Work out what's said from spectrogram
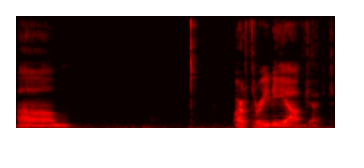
um, our 3D object.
